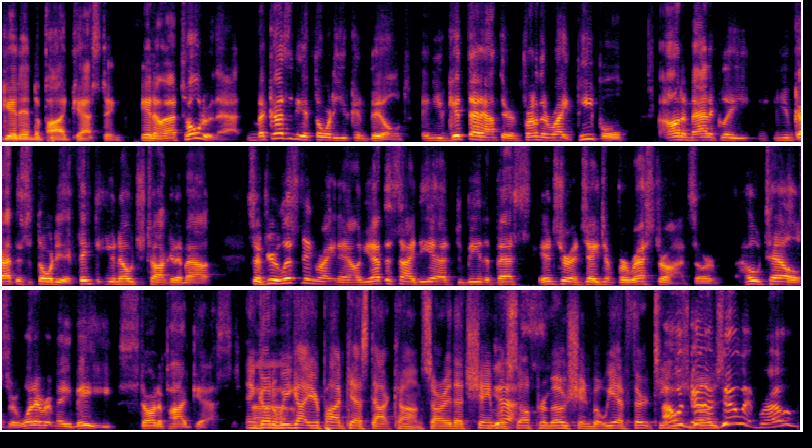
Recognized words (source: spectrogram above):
Get into podcasting. You know, I told her that because of the authority you can build, and you get that out there in front of the right people. Automatically, you've got this authority. They think that you know what you're talking about. So if you're listening right now and you have this idea to be the best insurance agent for restaurants or hotels or whatever it may be, start a podcast. And go to uh, we got your podcast.com. Sorry, that's shameless yes. self promotion, but we have 13 I was going to do it, bro.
